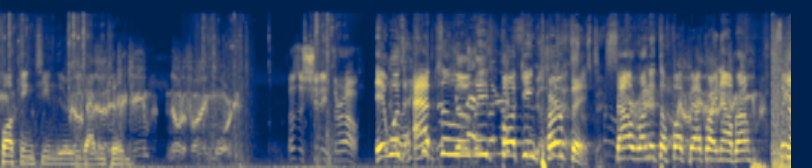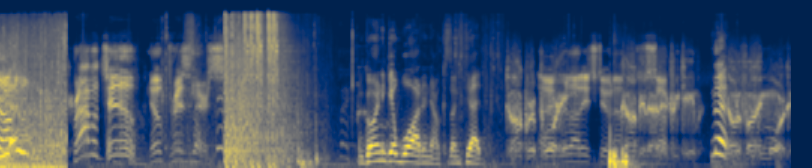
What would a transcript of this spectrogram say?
fucking team leader. He got me killed. team, notifying morgue. That was a shitty throw. It was absolutely fucking perfect. Sal, run it the fuck back right now, bro. Stinger out. Bravo 2! No prisoners. I'm going to get water now because I'm dead. Talk Alright, we're reporting. allowed H2 now. Copy that, Suck. entry team. Notifying morgue.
